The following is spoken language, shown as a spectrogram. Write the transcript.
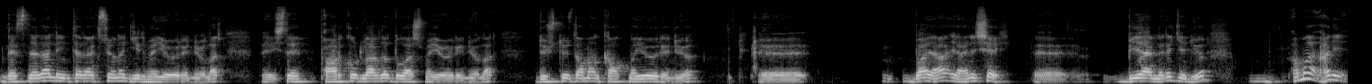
nesnelerle interaksiyona girmeyi öğreniyorlar. Ee, işte parkurlarda dolaşmayı öğreniyorlar. Düştüğü zaman kalkmayı öğreniyor. Ee, Baya yani şey e, bir yerlere geliyor. Ama hani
